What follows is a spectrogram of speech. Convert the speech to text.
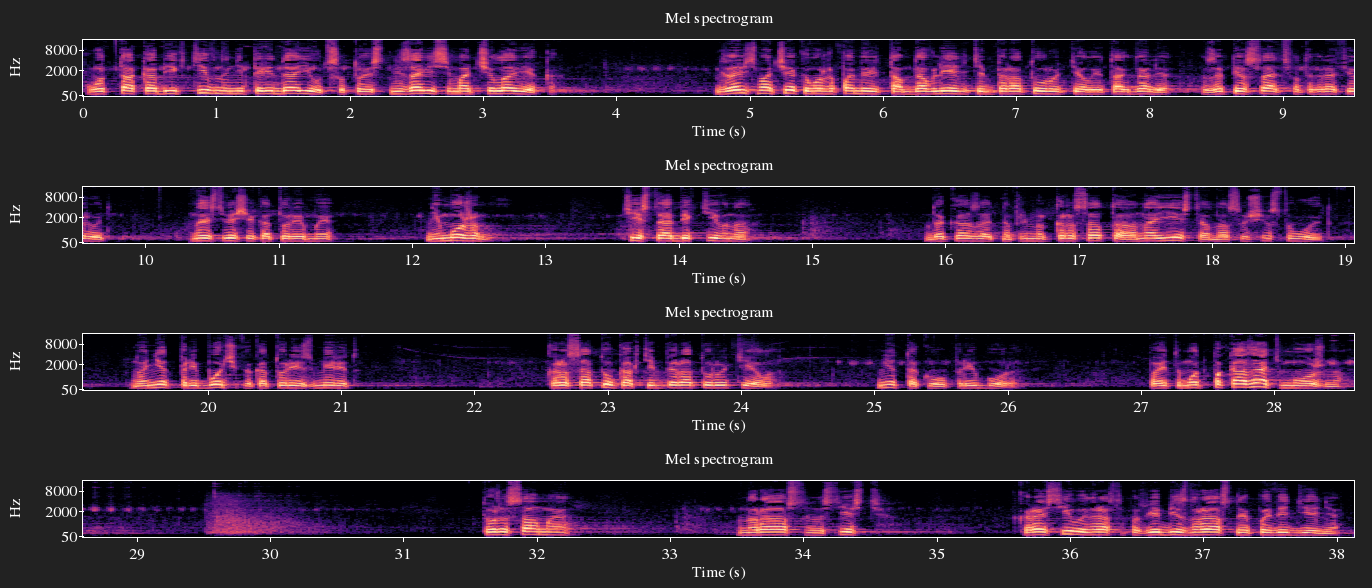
вот так объективно не передаются, то есть независимо от человека. Независимо от человека можно померить там давление, температуру тела и так далее, записать, сфотографировать. Но есть вещи, которые мы не можем чисто объективно доказать. Например, красота, она есть, она существует. Но нет приборчика, который измерит красоту как температуру тела. Нет такого прибора. Поэтому вот показать можно – то же самое нравственность. Есть красивое нравственное поведение, безнравственное поведение.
